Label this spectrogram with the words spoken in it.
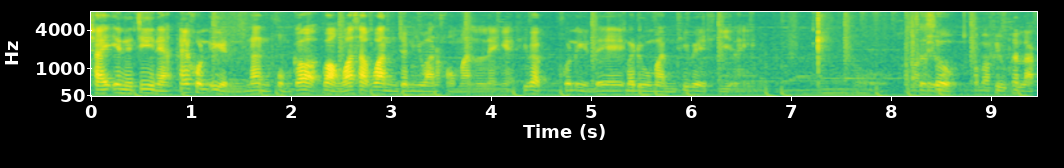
ใช้ energy เนี่ยให้คนอื่นนั่นผมก็หวังว่าสักวันจะมีวันของมันอะไรเงี้ยที่แบบคนอื่นได้มาดูมันที่เวทีอะไรเงี้ยสู้ๆ เขามาฟิลเพื่อนรัก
